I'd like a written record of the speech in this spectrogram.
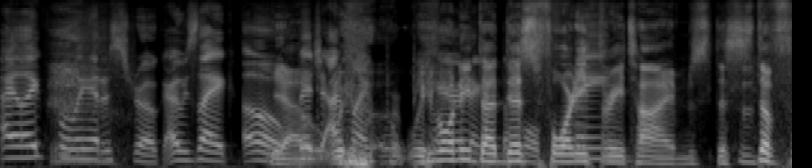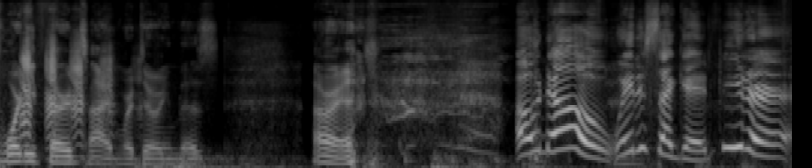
I like fully had a stroke. I was like, oh, yeah, bitch. I'm like, we've only done this 43 thing. times. This is the 43rd time we're doing this. All right. Oh no! Wait a second, Peter.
